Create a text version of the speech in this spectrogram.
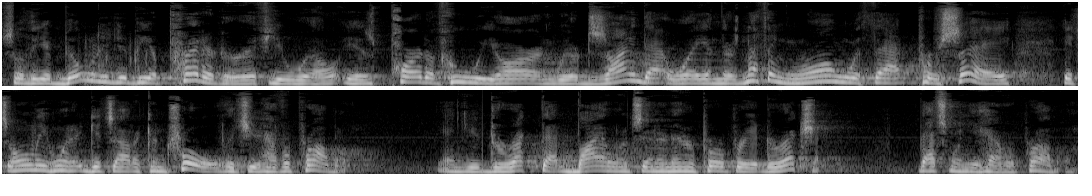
So the ability to be a predator, if you will, is part of who we are, and we're designed that way, and there's nothing wrong with that per se. It's only when it gets out of control that you have a problem. And you direct that violence in an inappropriate direction. That's when you have a problem.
